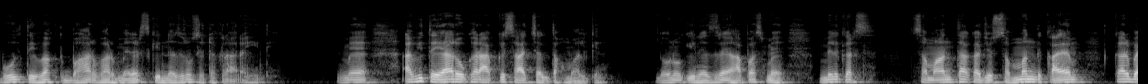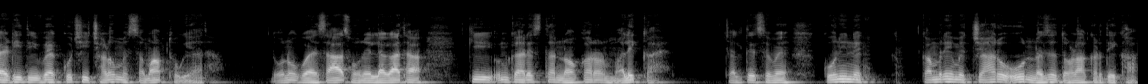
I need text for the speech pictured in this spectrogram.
बोलते वक्त बार बार मेनर्स की नज़रों से टकरा रही थी। मैं अभी तैयार होकर आपके साथ चलता हूँ, मालकिन। दोनों की नज़रें आपस में मिलकर समानता का जो संबंध कायम कर बैठी थी, वह कुछ ही क्षणों में समाप्त हो गया था। दोनों को एहसास होने लगा था कि उनका रिश्ता नौकर और मालिक का है। चलते समय कोनी ने कमरे में चारों ओर नज़र दौड़ाकर देखा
